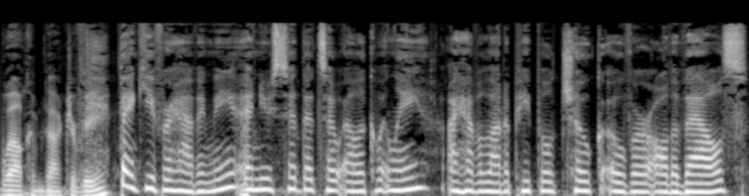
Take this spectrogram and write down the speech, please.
Welcome, Dr. V. Thank you for having me. And you said that so eloquently. I have a lot of people choke over all the vowels.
